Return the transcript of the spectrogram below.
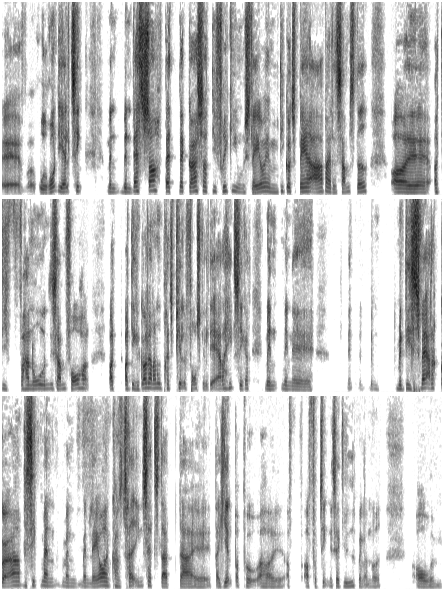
øh, rode rundt i alting. Men, men hvad så? Hvad, hvad gør så de frigivende slaver? Jamen, de går tilbage og arbejder det samme sted, og, øh, og de har nogenlunde de samme forhold. Og, og det kan godt være, at der er nogle principielle forskelle, det er der helt sikkert, men, men, øh, men, men men men det er svært at gøre, hvis ikke man, man, man laver en koncentreret indsats, der, der, øh, der hjælper på at, øh, at, at få tingene til at glide på en eller anden måde. Og, øh,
